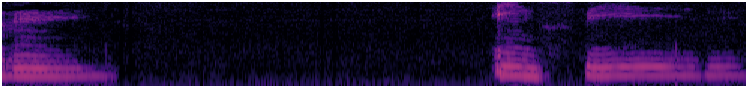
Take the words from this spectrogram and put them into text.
três. Inspire.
